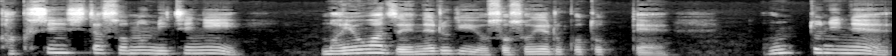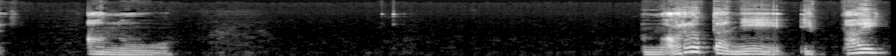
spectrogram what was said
確信したその道に迷わずエネルギーを注げることって、本当にね、あの、新たにいっぱい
